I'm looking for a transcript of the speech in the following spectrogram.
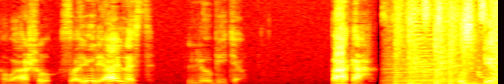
вашу свою реальность любите. Пока! Успех!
